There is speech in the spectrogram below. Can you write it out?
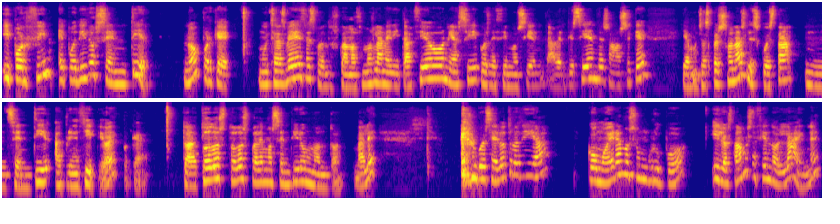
Y por fin he podido sentir, ¿no? Porque muchas veces pues, cuando hacemos la meditación y así, pues decimos, a ver qué sientes o no sé qué, y a muchas personas les cuesta mm, sentir al principio, ¿eh? Porque todos, todos podemos sentir un montón, ¿vale? Pues el otro día, como éramos un grupo y lo estábamos haciendo online, ¿eh?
